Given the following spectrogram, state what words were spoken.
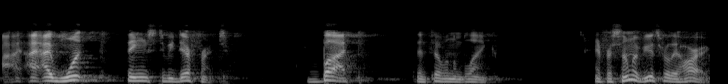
I, I want things to be different, but then fill in the blank. And for some of you, it's really hard.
